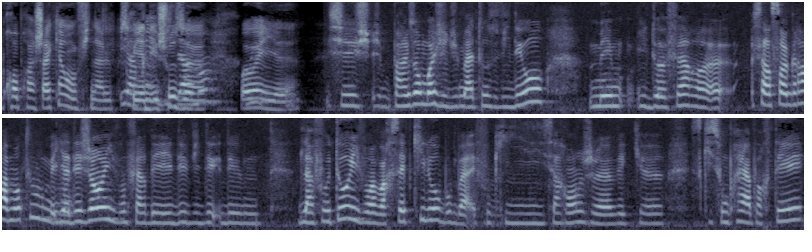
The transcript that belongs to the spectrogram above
propre à chacun au final, parce qu'il y a des choses. Ouais, ouais, par exemple, moi j'ai du matos vidéo, mais il doit faire 500 euh, grammes en tout. Mais il y a des gens, ils vont faire des, des, de la photo, ils vont avoir 7 kilos. Bon, bah, il faut qu'ils s'arrangent avec euh, ce qu'ils sont prêts à porter.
